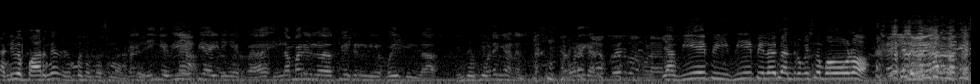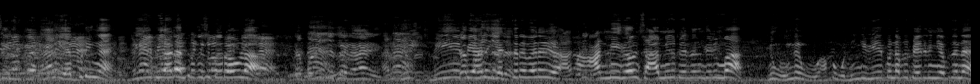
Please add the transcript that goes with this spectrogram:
கண்டிப்பா பாருங்க ரொம்ப சந்தோஷமா இருக்கு. நீங்க விஐபி ஆயிட்டீங்க இப்ப இந்த மாதிரி லொகேஷன் நீங்க போயிருக்கீங்களா? இந்த விஐபி விஐபி எல்லாருமே அந்த லொகேஷன் போவாங்களோ எப்படிங்க அந்த லொகேஷன் போயிருவாங்களோ விஐபி ஆன எத்தனை பேர் ஆன்மீகம் சாமியில பேருந்தாங்க தெரியுமா? நீ உங்க அப்ப நீங்க விஐபி அப்படி போயிருவீங்க அப்படிதானே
